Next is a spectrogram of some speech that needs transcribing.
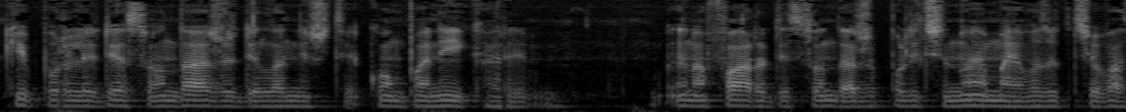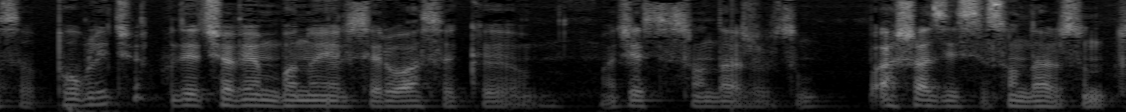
chipurile de sondaje de la niște companii care în afară de sondaje politice, nu am mai văzut ceva să publice. Deci avem bănuieli serioase că aceste sondaje sunt, așa zise, sondaje sunt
